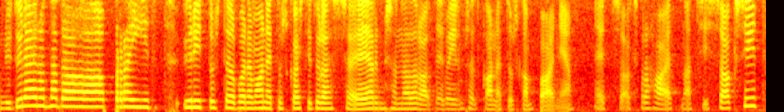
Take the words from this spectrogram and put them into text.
nüüd ülejäänud nädala Pride üritustel paneme annetuskastid üles ja järgmisel nädalal teeme ilmselt ka annetuskampaania, et saaks raha, et nad siis saaksid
